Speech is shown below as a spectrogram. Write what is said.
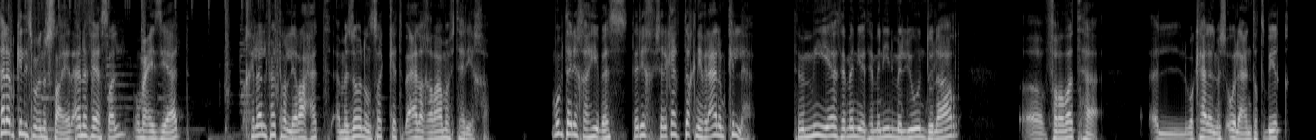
هلا بكل يسمعون إيش صاير أنا فيصل ومعي زياد. خلال الفترة اللي راحت أمازون انصكت بأعلى غرامة في تاريخها. مو بتاريخها هي بس تاريخ شركات التقنية في العالم كلها. 888 مليون دولار آه، فرضتها الوكالة المسؤولة عن تطبيق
